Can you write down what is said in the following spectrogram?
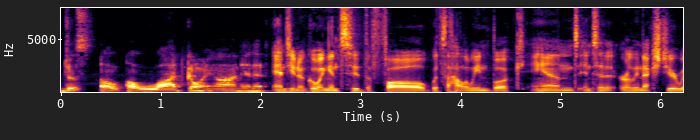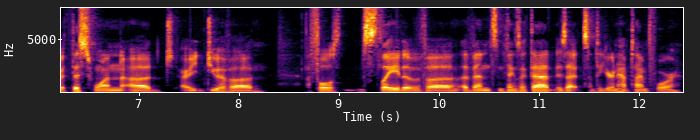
just a, a, lot going on in it. And you know, going into the fall with the Halloween book, and into early next year with this one, uh, are, do you have a a full slate of uh, events and things like that. Is that something you're going to have time for?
